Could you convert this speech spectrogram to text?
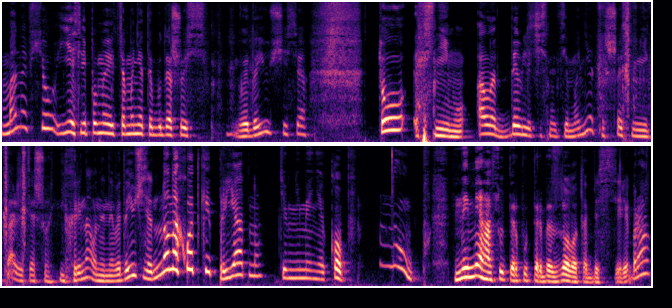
У мене все. Якщо помиються монети, буде щось видаючеся, то сніму. Але дивлячись на ці монети, щось мені кажеться, що ніхрена вони не видаючися. Но находки приятно, тим не менее. Коп, ну, не мега супер-пупер без золота, без серебра.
